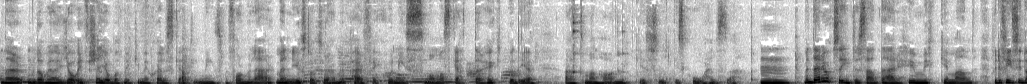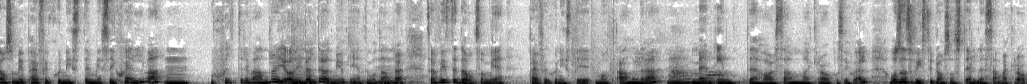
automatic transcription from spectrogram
när, de har i och för sig jobbat mycket med självskattningsformulär men just också det här med perfektionism, om man skattar högt på det, att man har mycket psykisk ohälsa. Mm. Men där är också intressant det här hur mycket man... För det finns ju de som är perfektionister med sig själva Mm. Och skiter i vad andra gör och är väldigt ödmjuka gentemot andra. Sen finns det de som är perfektionister mot andra men inte har samma krav på sig själv. Och sen så finns det de som ställer samma krav,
